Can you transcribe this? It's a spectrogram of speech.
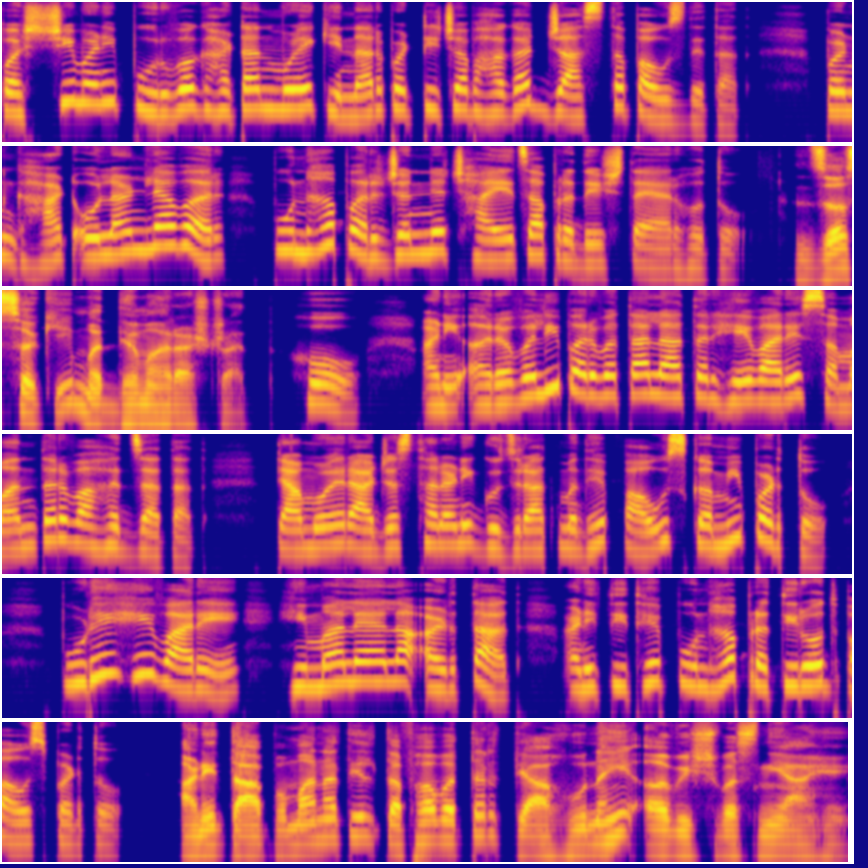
पश्चिम आणि पूर्व घाटांमुळे किनारपट्टीच्या भागात जास्त पाऊस देतात पण घाट ओलांडल्यावर पुन्हा पर्जन्य छायेचा प्रदेश तयार होतो. जसं की मध्य महाराष्ट्रात. हो आणि अरवली पर्वताला तर हे वारे समांतर वाहत जातात त्यामुळे राजस्थान आणि गुजरातमध्ये पाऊस कमी पडतो. पुढे हे वारे हिमालयाला अडतात आणि तिथे पुन्हा प्रतिरोध पाऊस पडतो. आणि तापमानातील तफावत तर त्याहूनही अविश्वसनीय आहे.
